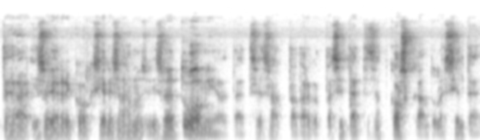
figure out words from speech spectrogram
tehdään isoja rikoksia, niin saadaan myös isoja tuomioita. Et se saattaa tarkoittaa sitä, että sä et koskaan tule sieltä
